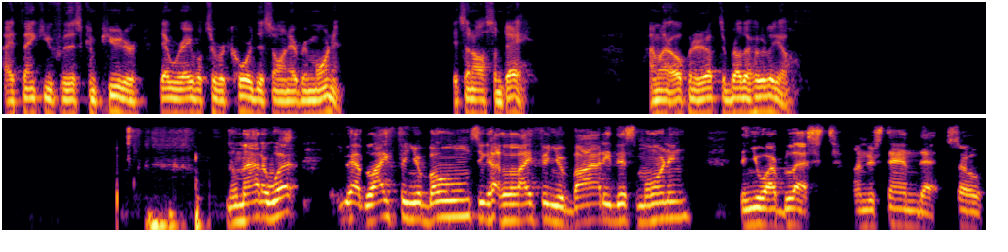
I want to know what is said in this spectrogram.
I thank you for this computer that we're able to record this on every morning. It's an awesome day. I'm going to open it up to Brother Julio. No matter what, you have life in your bones, you got life in your body this morning, then you are blessed. Understand that. So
